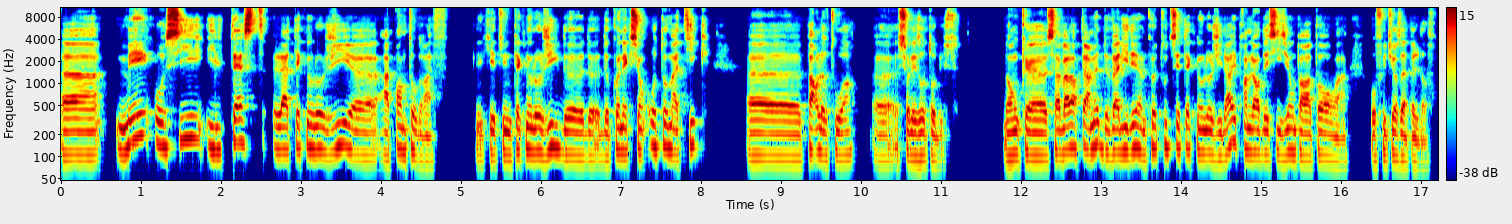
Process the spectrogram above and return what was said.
Euh, mais aussi il teste la technologie euh, à pantographe, qui est une technologie de, de, de connexion automatique euh, par le toit sur les autobus. Donc, ça va leur permettre de valider un peu toutes ces technologies-là et prendre leurs décisions par rapport aux futurs appels d'offres.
